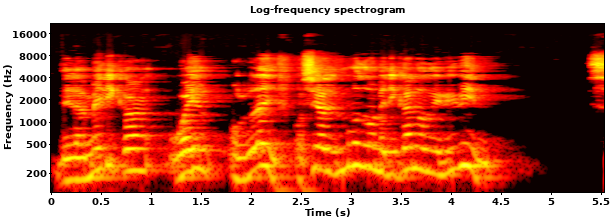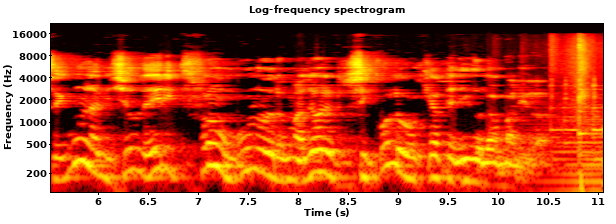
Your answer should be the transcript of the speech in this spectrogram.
del American Way of Life, o sea, el modo americano de vivir. Según la visión de Eric Fromm, uno de los mayores psicólogos que ha tenido la humanidad.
